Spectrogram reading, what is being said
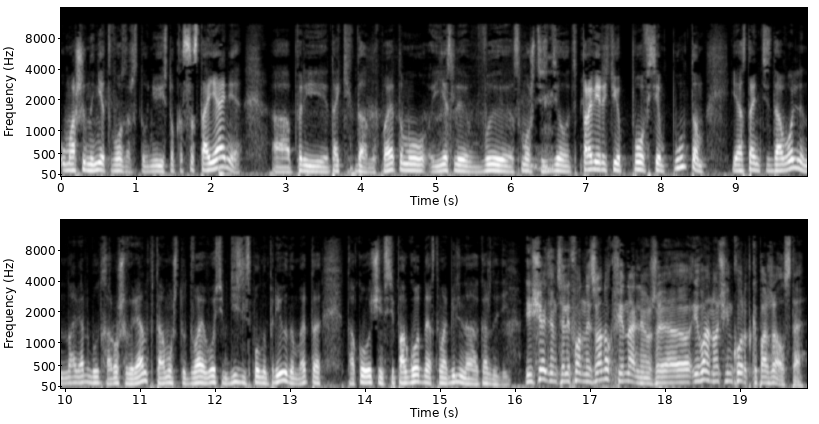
у машины нет возраста, у нее есть только состояние при таких данных. Поэтому, если вы сможете сделать, проверить ее по всем пунктам и останетесь довольны, ну, наверное, будет хороший вариант, потому что 2.8 дизель с полным приводом это такой очень всепогодный автомобиль на каждый день. Еще один телефонный звонок, финальный уже. Э, Иван, очень коротко, пожалуйста.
